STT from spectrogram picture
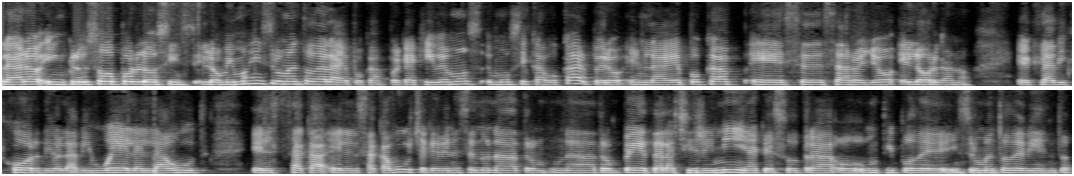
Claro, incluso por los, los mismos instrumentos de la época, porque aquí vemos música vocal, pero en la época eh, se desarrolló el órgano, el clavicordio, la vihuela, el laúd, el, saca, el sacabuche, que viene siendo una, una trompeta, la chirrimía, que es otra, o un tipo de instrumento de viento,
